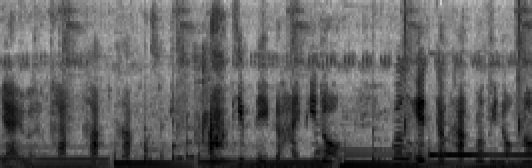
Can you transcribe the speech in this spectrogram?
ใหญ่เวะคักคักคักอะคลิปนี้ก็ให้พี่น้องเบิ่งเฮ็ดคักคักๆเนาพี่น้องเนาะ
